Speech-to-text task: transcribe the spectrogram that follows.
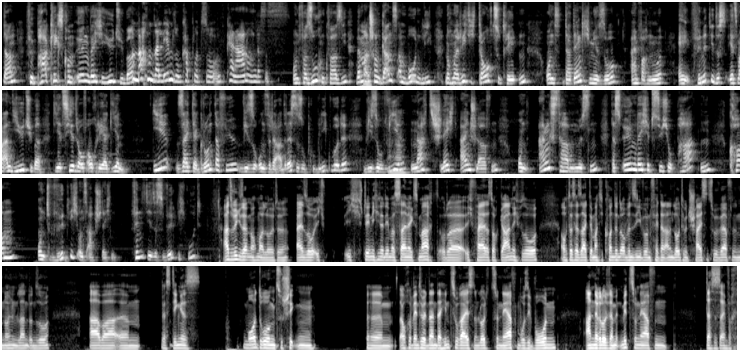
Dann, für ein paar Klicks kommen irgendwelche YouTuber. Und machen unser Leben so kaputt, so. Keine Ahnung, das ist. Und versuchen quasi, wenn man schon ganz am Boden liegt, nochmal richtig drauf zu treten. Und da denke ich mir so, einfach nur, ey, findet ihr das jetzt mal an die YouTuber, die jetzt hier drauf auch reagieren? Ihr seid der Grund dafür, wieso unsere Adresse so publik wurde, wieso wir Aha. nachts schlecht einschlafen und Angst haben müssen, dass irgendwelche Psychopathen kommen und wirklich uns abstechen. Findet ihr das wirklich gut? Also wie gesagt, nochmal Leute, also ich, ich stehe nicht hinter dem, was Cymex macht oder ich feiere das auch gar nicht so. Auch, dass er sagt, er macht die Content-Offensive und fängt dann an, Leute mit Scheiße zu bewerfen in einem neuen Land und so. Aber ähm, das Ding ist, Morddrohungen zu schicken, ähm, auch eventuell dann dahin zu reißen und Leute zu nerven, wo sie wohnen, andere Leute damit mitzunerven, das ist einfach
